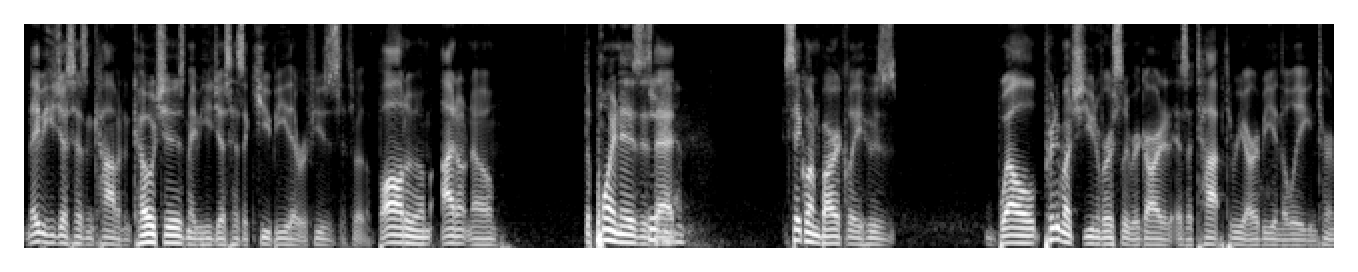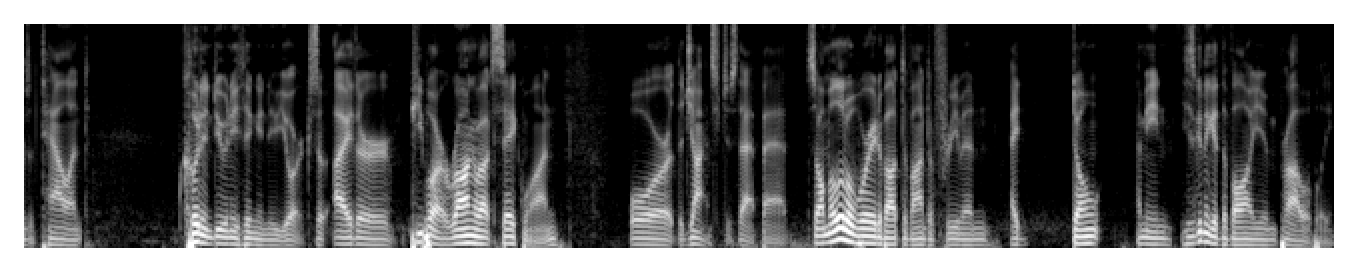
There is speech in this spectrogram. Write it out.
maybe he just has incompetent coaches. Maybe he just has a QB that refuses to throw the ball to him. I don't know. The point is, is Yeah. that Saquon Barkley, who's well, pretty much universally regarded as a top three RB in the league in terms of talent, couldn't do anything in New York. So either people are wrong about Saquon, or the Giants are just that bad. So I'm a little worried about Devonta Freeman. I don't. I mean, he's going to get the volume probably.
